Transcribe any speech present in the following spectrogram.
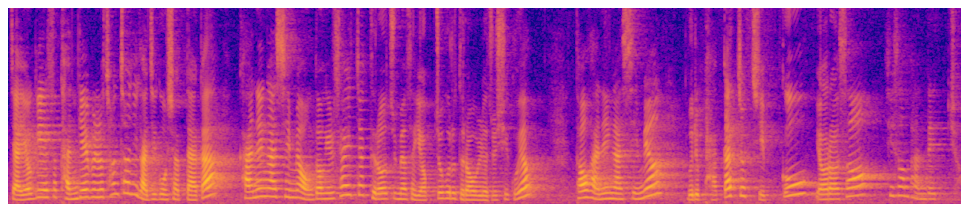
자 여기에서 단계별로 천천히 가지고 오셨다가 가능하시면 엉덩이를 살짝 들어주면서 옆쪽으로 들어 올려주시고요. 더 가능하시면 무릎 바깥쪽 짚고 열어서 시선 반대쪽.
